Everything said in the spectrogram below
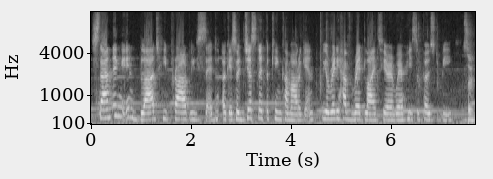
Standing in blood, he proudly said. Okay, so just let the king come out again. We already have red light here where he's supposed to be. So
